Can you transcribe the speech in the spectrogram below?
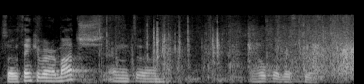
So thank you very much, and uh, I hope that was clear.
